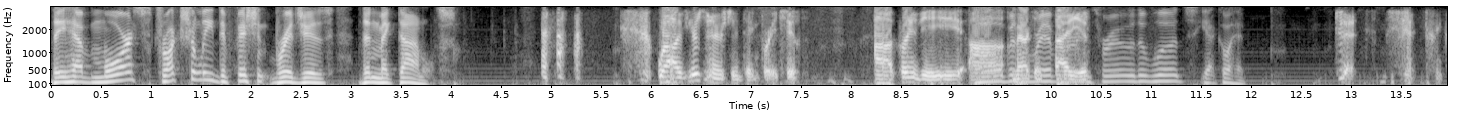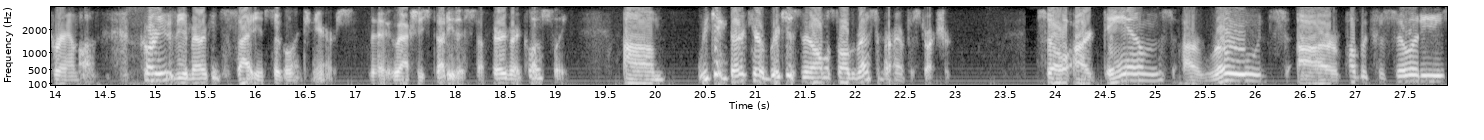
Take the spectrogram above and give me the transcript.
they have more structurally deficient bridges than McDonald's. well, here's an interesting thing for you, too. Uh, according to the uh, Over American the river Society and through the woods. Yeah, go ahead. Grandma. According to the American Society of Civil Engineers, who actually study this stuff very, very closely, um, we take better care of bridges than almost all the rest of our infrastructure. So our dams, our roads, our public facilities,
